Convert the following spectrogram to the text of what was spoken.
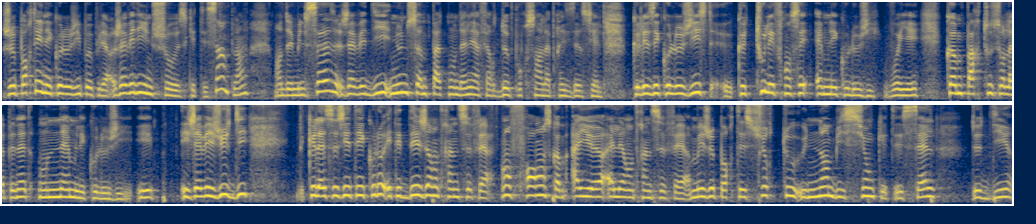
je portais une écologie populaire. J'avais dit une chose qui était simple. Hein. En 2016, j'avais dit nous ne sommes pas condamnés à faire 2% à la présidentielle. Que les écologistes, euh, que tous les Français aiment l'écologie. Vous voyez, comme partout sur la planète, on aime l'écologie. Et, et j'avais juste dit que la société écolo était déjà en train de se faire. En France comme ailleurs, elle est en train de se faire. Mais je portais surtout une ambition qui était celle de dire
